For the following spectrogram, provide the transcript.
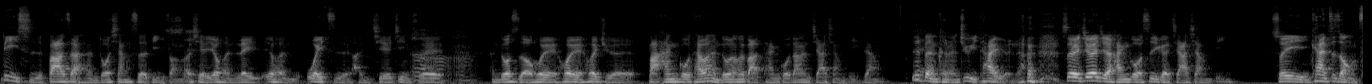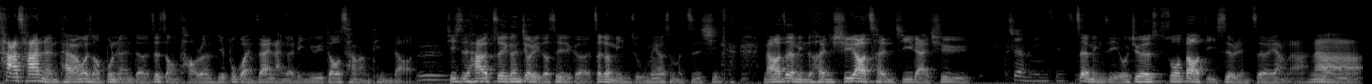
历史发展很多相似的地方，而且又很类，又很位置很接近，所以很多时候会会会觉得把韩国、台湾很多人会把韩国当成假想敌这样。日本可能距离太远了，所以就会觉得韩国是一个假想敌。所以你看，这种叉叉能，台湾为什么不能的这种讨论，其实不管在哪个领域都常常听到。其实它的追根究底都是一个这个民族没有什么自信，然后这个民族很需要成绩来去证明自己。证明自己，我觉得说到底是有点这样啦。那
